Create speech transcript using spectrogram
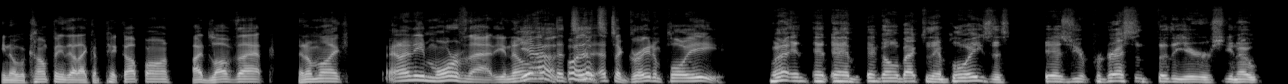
you know, the company that I could pick up on, I'd love that. And I'm like, and I need more of that. You know, yeah, that's, well, a, that's, that's a great employee. Well, and, and, and, and going back to the employees is, as you're progressing through the years, you know,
